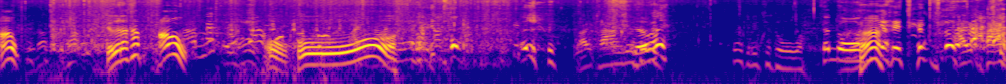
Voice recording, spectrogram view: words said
เอ้าเจอแล้วครับ เอ้าโอ้โหเจอไหม น่าจะเป็นชะโดว่ะฉันโดนฮะเนี่ยเต็มปาก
